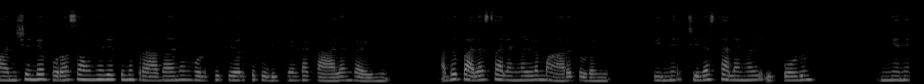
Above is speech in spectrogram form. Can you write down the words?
മനുഷ്യന്റെ പുറം സൗന്ദര്യത്തിന് പ്രാധാന്യം കൊടുത്തു ചേർത്ത് പിടിക്കേണ്ട കാലം കഴിഞ്ഞു. അത് പല സ്ഥലങ്ങളിലും മാറി തുടങ്ങി. പിന്നെ ചില സ്ഥലങ്ങൾ ഇപ്പോഴും ഇങ്ങനെ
